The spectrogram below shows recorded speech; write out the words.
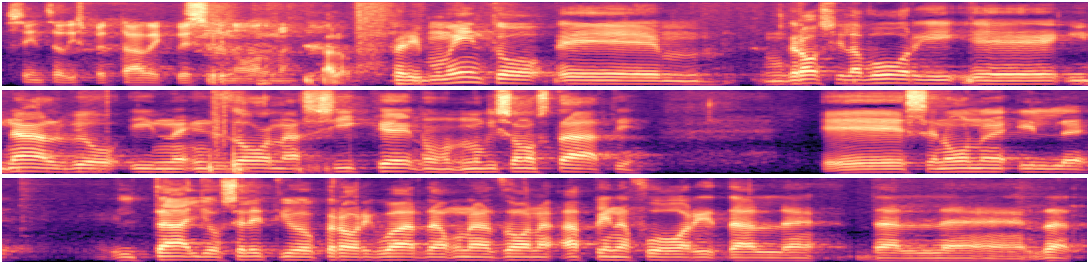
senza rispettare queste norme. Allora, per il momento ehm, grossi lavori eh, in alveo in, in zona SIC non, non vi sono stati, e se non il, il taglio selettivo però riguarda una zona appena fuori dal... dal- dal-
